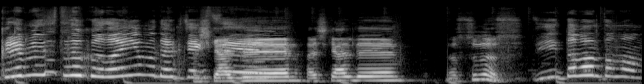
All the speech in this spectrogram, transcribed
kremin üstüne kolonya mı dökeceksin? Hoş geldin. Hoş geldin. Nasılsınız? İyi, tamam tamam.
